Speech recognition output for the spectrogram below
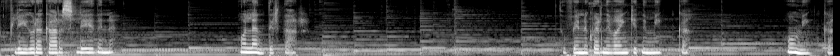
Þú flýgur að garðsliðinu og lendir þar. Þú finnur hvernig vangirni minka og minka.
